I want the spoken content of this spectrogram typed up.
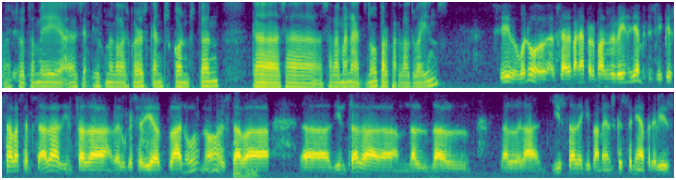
Això també és, és una de les coses que ens consten que s'ha demanat no? per part dels veïns. sí bueno, s'ha demanat per part dels veïns i en principi estava acceptada dintre de, de lo que seria el plànol, no? Estava eh, dintre de, del, del, de la llista d'equipaments que es tenia previst,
